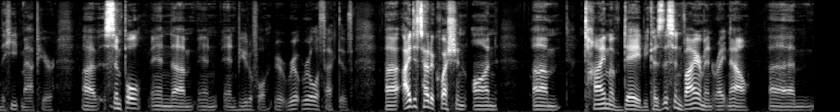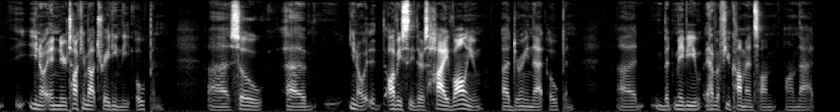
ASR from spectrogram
the heat map here. simple and, um, and, and beautiful, real, real effective. I just had a question on um, time of day because this environment right now, um, you know, and you're talking about trading the open. Uh, so, uh, you know, it, obviously there's high volume uh, during that open, uh, but maybe you have a few comments on on that.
